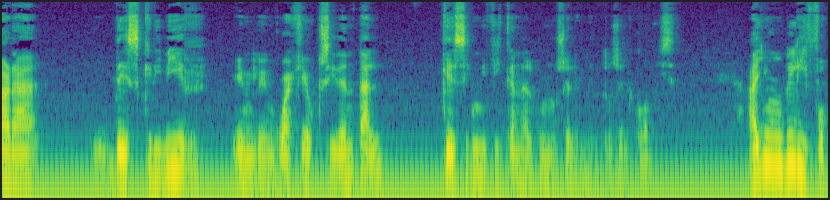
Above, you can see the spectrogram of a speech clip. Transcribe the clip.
para describir en lenguaje occidental qué significan algunos elementos del códice. Hay un glifo,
